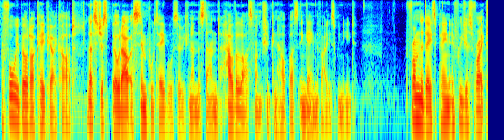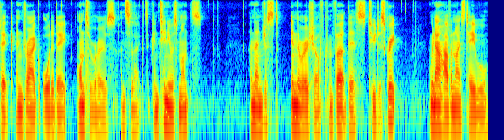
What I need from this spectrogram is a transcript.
Before we build our KPI card, let's just build out a simple table so we can understand how the last function can help us in getting the values we need. From the data pane, if we just right click and drag order date onto rows and select continuous months, and then just in the row shelf convert this to discrete, we now have a nice table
